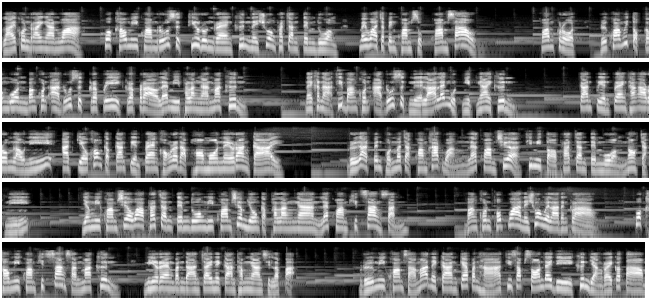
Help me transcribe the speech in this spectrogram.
หลายคนรายงานว่า พวกเขามีความรู้สึกที่รุนแรงขึ้นในช่วงพระจันทร์เต็มดวง ไม่ว่าจะเป็นความสุขความเศร้า ความโกรธ หรือความวิตกกังวล บางคนอาจรู้สึกกระปรี้กระเปร่าและมีพลังงานมากขึ้น ในขณะที่บางคนอาจรู้สึกเหนื่อยล้าและหงุดหงิดง่ายขึ้น การเปลี่ยนแปลงทางอารมณ์เหล่านี้อาจเกี่ยวข้องกับการเปลี่ยนแปลงของระดับฮอร์โมนในร่างกาย หรืออาจเป็นผลมาจากความคาดหวังและความเชื่อที่มีต่อพระจันทร์เต็มดวงนอกจากนี้ ยังมีความเชื่อว่าพระจันทร์เต็มดวงมีความเชื่อมโยงกับพลังงานและความคิดสร้างสรรค์ บางคนพบว่าในช่วงเวลาดังกล่าว พวกเขามีความคิดสร้างสรรค์มากขึ้น มีแรงบันดาลใจในการทำงานศิลปะ หรือมีความสามารถในการแก้ปัญหาที่ซับซ้อนได้ดีขึ้นอย่างไรก็ตาม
